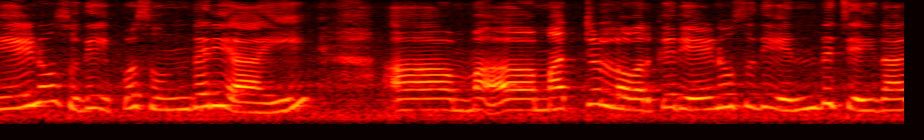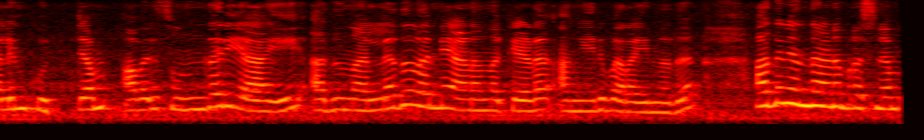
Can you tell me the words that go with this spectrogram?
രേണുസുതി ഇപ്പോൾ സുന്ദരിയായി. മറ്റുള്ളവർക്ക് രേണുസുതി എന്ത് ചെയ്താലും കുറ്റം അവർ സുന്ദരിയായി അത് നല്ലത് തന്നെയാണെന്നൊക്കെയാണ് അങ്ങേര് പറയുന്നത്. അതിനെന്താണ് പ്രശ്നം?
